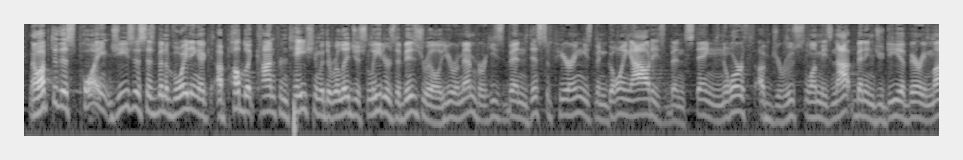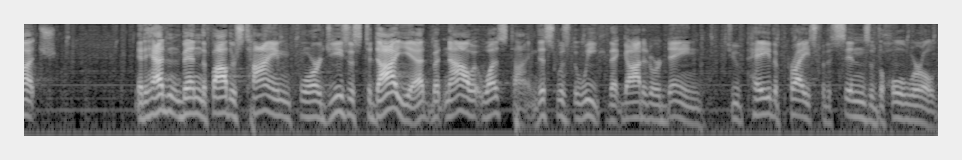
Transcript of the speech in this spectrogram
Now, up to this point, Jesus has been avoiding a, a, public confrontation with the religious leaders of Israel. You remember, he's been disappearing, he's been going out, he's been staying north of Jerusalem, he's not been in Judea very much. It hadn't been the Father's time for Jesus to die yet, but now it was time. This was the week that God had ordained to pay the price for the sins of the whole world.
